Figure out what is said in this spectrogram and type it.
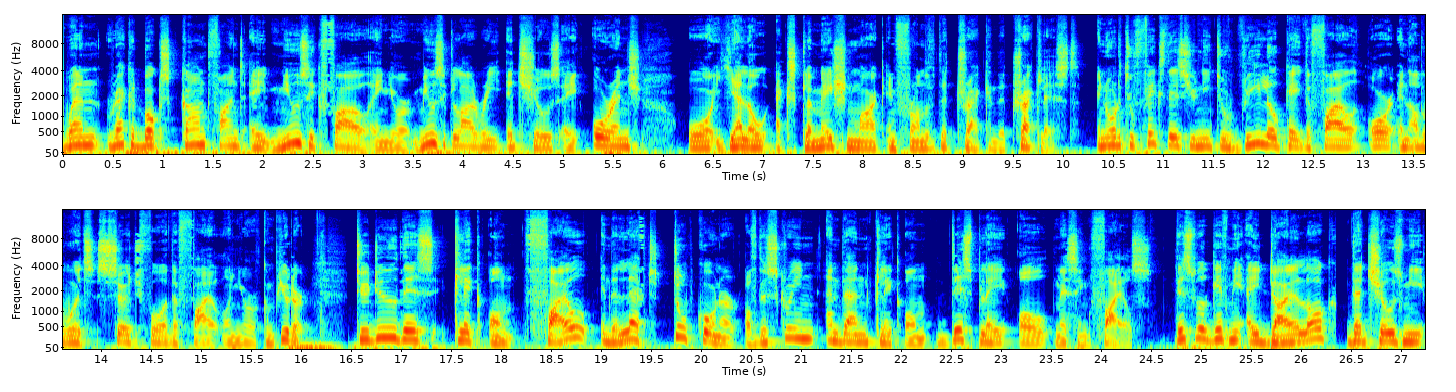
When Rekordbox can't find a music file in your music library, it shows a orange or yellow exclamation mark in front of the track in the track list. In order to fix this, you need to relocate the file or in other words, search for the file on your computer. To do this, click on File in the left top corner of the screen and then click on Display all missing files. This will give me a dialog that shows me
